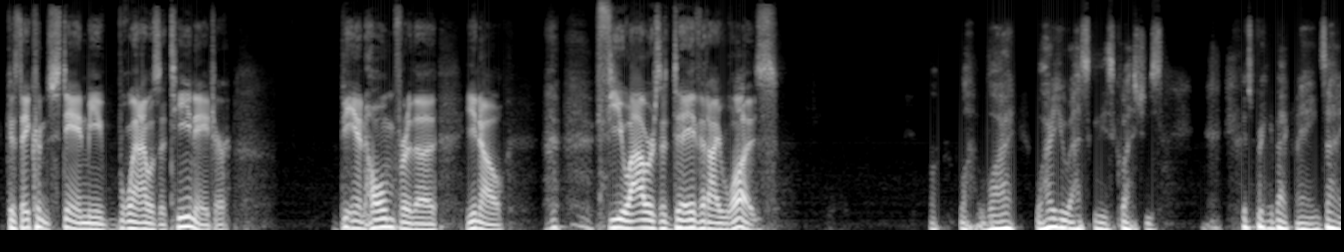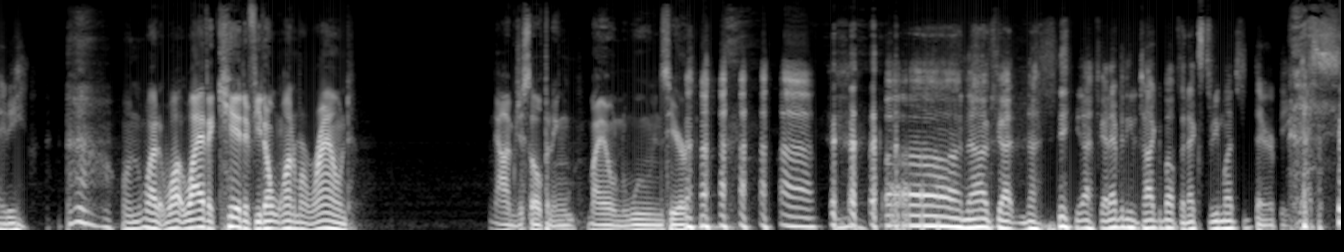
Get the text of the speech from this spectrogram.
because they couldn't stand me when I was a teenager being home for the, you know, few hours a day that I was. Why? Why, why are you asking these questions? It's bringing back my anxiety. Well, Why, why, why have a kid if you don't want him around? Now I'm just opening my own wounds here. oh, now I've got nothing. I've got everything to talk about for the next three months of therapy. Yes.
